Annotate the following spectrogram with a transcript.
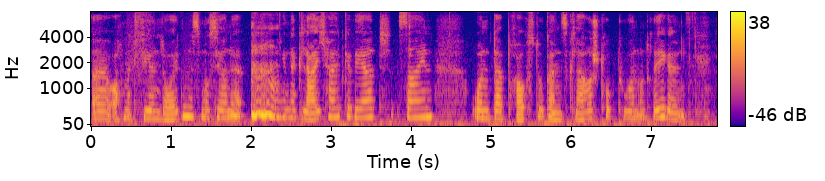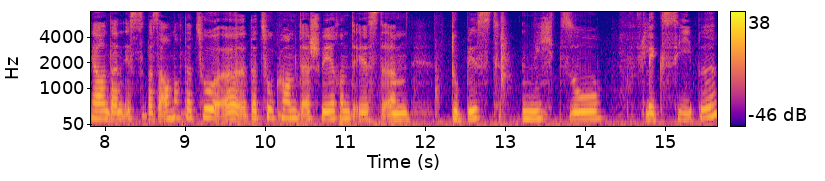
äh, auch mit vielen Leuten, es muss ja eine, eine Gleichheit gewährt sein. Und da brauchst du ganz klare Strukturen und Regeln. Ja, und dann ist, was auch noch dazu, äh, dazu kommt, erschwerend ist, ähm, du bist nicht so flexibel.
